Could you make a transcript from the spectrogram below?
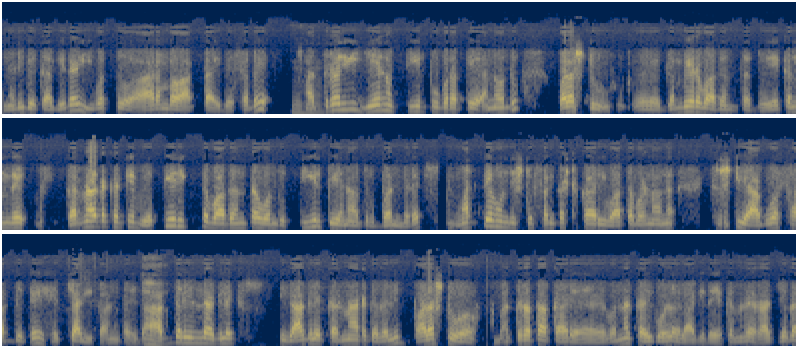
ನಡಿಬೇಕಾಗಿದೆ ಇವತ್ತು ಆರಂಭ ಆಗ್ತಾ ಇದೆ ಸಭೆ. ಅದರಲ್ಲಿ ಏನು ತೀರ್ಪು ಬರುತ್ತೆ ಅನ್ನೋದು ಬಹಳಷ್ಟು ಗಂಭೀರವಾದಂತದ್ದು ಯಾಕಂದ್ರೆ ಕರ್ನಾಟಕಕ್ಕೆ ವ್ಯತಿರಿಕ್ತವಾದಂತ ಒಂದು ತೀರ್ಪು ಏನಾದ್ರೂ ಬಂದ್ರೆ ಮತ್ತೆ ಒಂದಿಷ್ಟು ಸಂಕಷ್ಟಕಾರಿ ವಾತಾವರಣ ಸೃಷ್ಟಿಯಾಗುವ ಸಾಧ್ಯತೆ ಹೆಚ್ಚಾಗಿ ಕಾಣ್ತಾ ಇದೆ. ಆದ್ದರಿಂದಾಗಲೇ ಈಗಾಗಲೇ ಕರ್ನಾಟಕದಲ್ಲಿ ಬಹಳಷ್ಟು ಭದ್ರತಾ ಕಾರ್ಯವನ್ನ ಕೈಗೊಳ್ಳಲಾಗಿದೆ. ಯಾಕಂದ್ರೆ ರಾಜ್ಯದ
